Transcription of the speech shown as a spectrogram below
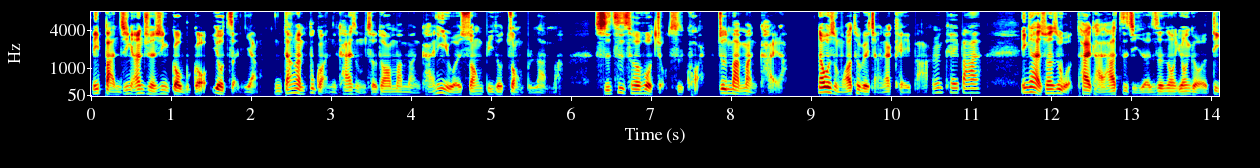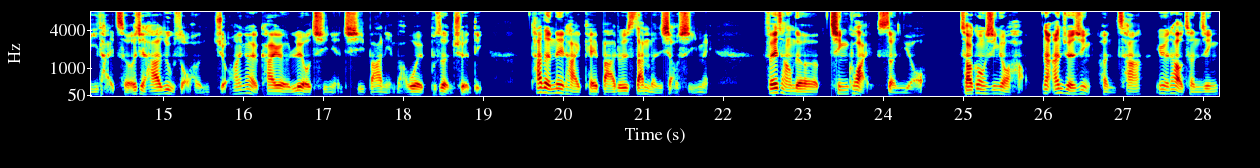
你钣金安全性够不够又怎样？你当然不管你开什么车都要慢慢开。你以为双臂都撞不烂吗？十次车祸九次快，就是慢慢开啦。那为什么我要特别讲一下 K 八？因为 K 八应该也算是我太太她自己人生中拥有的第一台车，而且她入手很久，她应该有开了六七年、七八年吧，我也不是很确定。她的那台 K 八就是三门小喜美，非常的轻快、省油，操控性又好。那安全性很差，因为他有曾经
